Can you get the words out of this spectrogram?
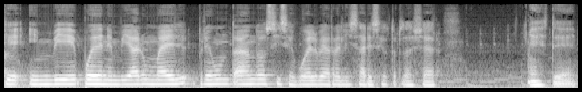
que pueden enviar un mail preguntando si se vuelve a realizar ese otro taller. Este,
